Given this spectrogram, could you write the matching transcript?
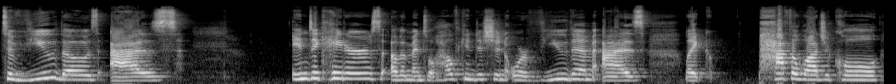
to view those as indicators of a mental health condition or view them as like pathological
